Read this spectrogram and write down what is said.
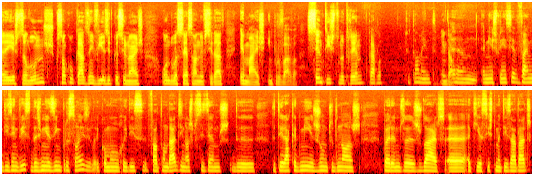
a estes alunos que são colocados em vias educacionais onde o acesso à universidade é mais improvável. Sente isto no terreno, Carla? Totalmente. Então. Um, a minha experiência vai-me dizendo isso, das minhas impressões, e como o Rui disse, faltam dados e nós precisamos de, de ter a academia junto de nós para nos ajudar uh, aqui a sistematizar dados,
